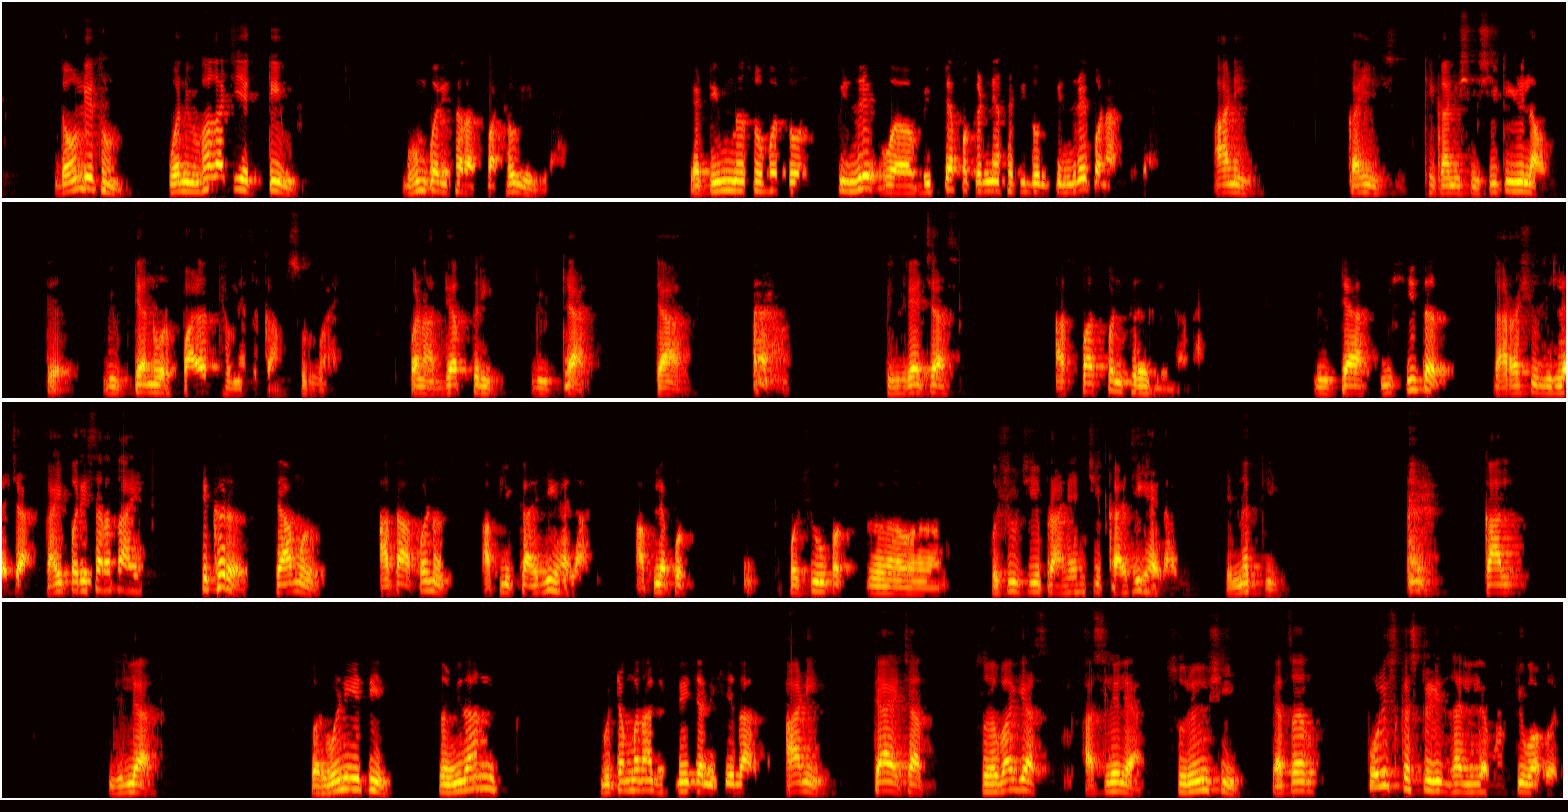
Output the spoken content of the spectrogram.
दौंड येथून वन विभागाची एक टीम भूम परिसरात पाठवलेली आहे. या टीमनं सोबत दोन पिंजरे बिबट्या पकडण्यासाठी दोन पिंजरे पण आणलेले आहेत. आणि काही ठिकाणी सीसीटीव्ही लावून त्या बिबट्यांवर पाळत ठेवण्याचं काम सुरू आहे. पण अद्याप तरी बिबट्या त्या पिंजऱ्याच्या आसपास पण फिरकलेला नाही. बिबट्या निश्चितच धाराशिव जिल्ह्याच्या काही परिसरात आहे. हे खरं त्यामुळं आता आपणच आपली काळजी घ्यायला हवी. आपल्या प पशु पक पशुची प्राण्यांची काळजी घ्यायला हवी. हे नक्की काल जिल्ह्यात परभणी येथील संविधान विटंबना घटनेच्या निषेधात आणि त्या याच्यात सहभागी असलेल्या सूर्यवंशी याचा पोलीस कस्टडीत झालेल्या मृत्यूबाबत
